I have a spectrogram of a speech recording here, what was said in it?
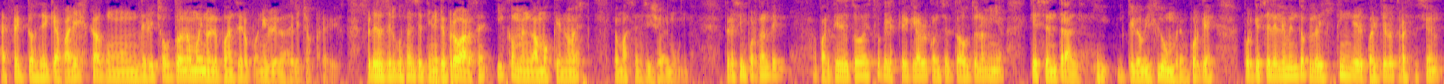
a efectos de que aparezca como un derecho autónomo y no le puedan ser oponibles los derechos previos. Pero esa circunstancia tiene que probarse y convengamos que no es lo más sencillo del mundo. Pero es importante, a partir de todo esto, que les quede claro el concepto de autonomía, que es central y, que lo vislumbren. ¿Por qué? Porque es el elemento que lo distingue de cualquier otra sesión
